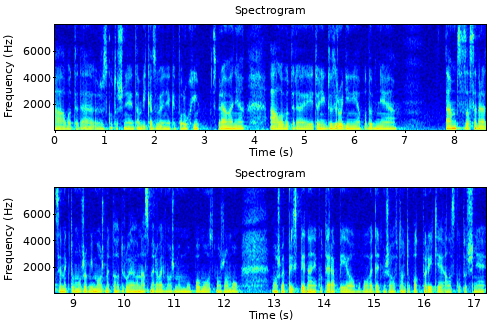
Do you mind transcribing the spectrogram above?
Alebo teda, že skutočne tam vykazuje nejaké poruchy správania. Alebo teda je to niekto z rodiny a podobne. A tam sa zase vrácame k tomu, že my môžeme toho druhého nasmerovať, môžeme mu pomôcť, možno mu môžeme prispieť na nejakú terapiu alebo povedať mu, že ho v tomto podporíte, ale skutočne e,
